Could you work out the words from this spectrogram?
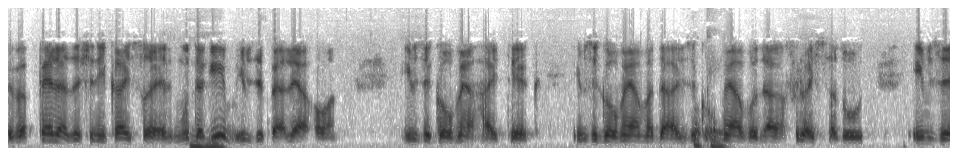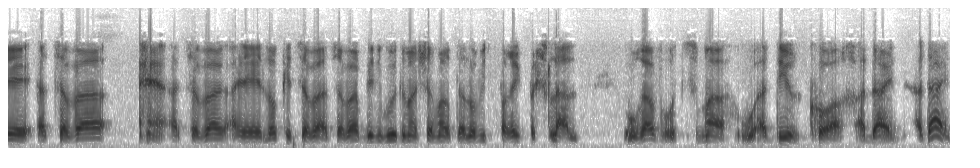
ובפלא הזה שנקרא ישראל, מודאגים, אם זה בעלי ההון, אם זה גורמי ההייטק, אם זה גורמי המדע, אם זה okay. אוקיי. גורמי העבודה, אפילו ההסתדרות, אם זה הצבא, הצבא אה, לא כצבא, הצבא בניגוד למה שאמרת לא מתפרק בכלל, הוא רב עוצמה, הוא אדיר כוח, עדיין, עדיין.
